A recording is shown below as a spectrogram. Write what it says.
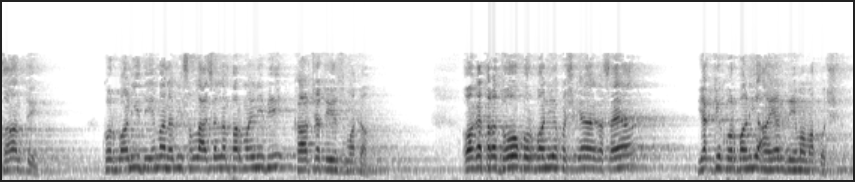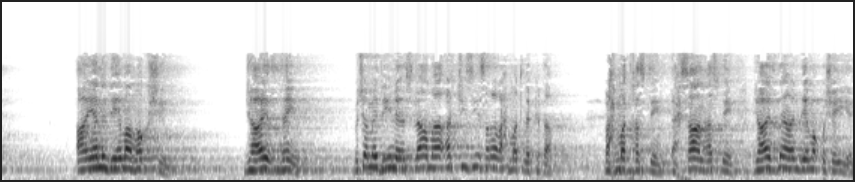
زانتے قربانی دیما نبی صلی اللہ علیہ وسلم فرمائنی بھی کارچا تیز مکا۔ اور اگر ترا دو قربانی کش گیا اگر سیا یک کی قربانی آین دیما مکش آین دیما مکشی جائز نہیں۔ بچہ میں دین اسلام ہر چیز یہ سارا رحمت لکھتا رحمت ہستے، احسان ہستے۔ جائز نہیں آئین دیما کشی ہے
